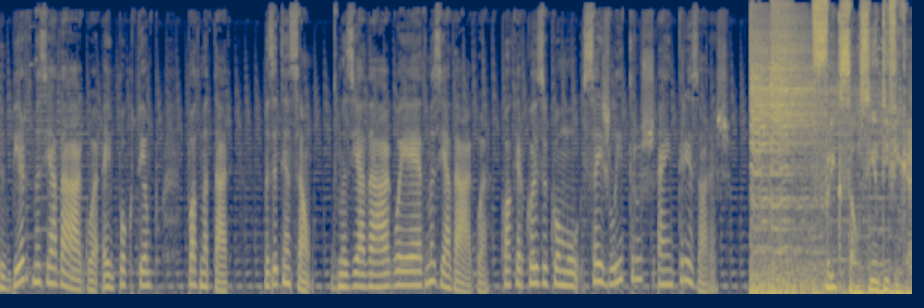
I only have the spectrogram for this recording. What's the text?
Beber demasiada água em pouco tempo pode matar. Mas atenção, demasiada água é demasiada água. Qualquer coisa como 6 litros em 3 horas. Fricção Científica.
